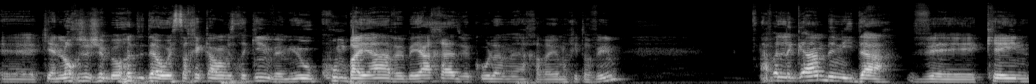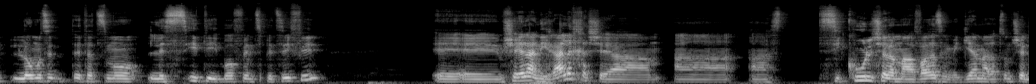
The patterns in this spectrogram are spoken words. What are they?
אה, כי אני לא חושב שבעוד, אתה יודע, הוא ישחק כמה משחקים והם יהיו קומביה וביחד וכולם החברים הכי טובים. אבל גם במידה וקיין לא מוצא את עצמו לסיטי באופן ספציפי, אה, שאלה, נראה לך שהסיכול של המעבר הזה מגיע מהרצון של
